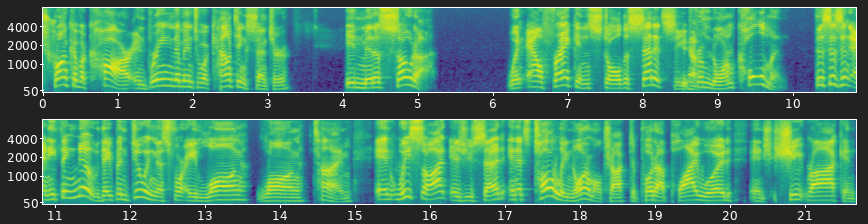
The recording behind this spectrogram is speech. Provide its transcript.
trunk of a car and bringing them into a counting center in Minnesota when Al Franken stole the Senate seat Yes. from Norm Coleman. This isn't anything new. They've been doing this for a long, long time. And we saw it, as you said, and it's totally normal, Chuck, to put up plywood and sh- sheetrock and,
